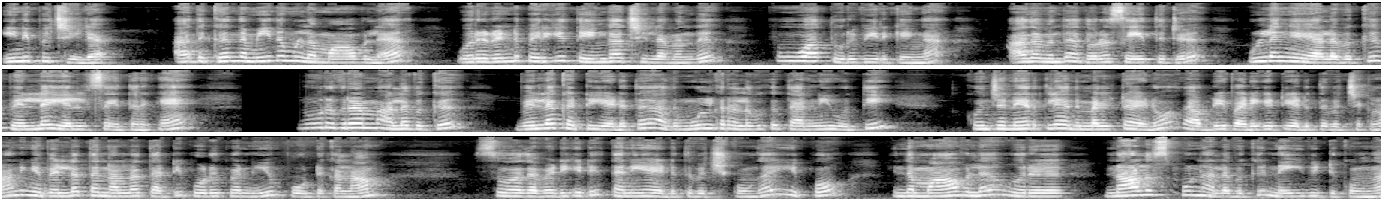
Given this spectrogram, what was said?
இனிப்பு சீடை. அதுக்கு அந்த மீதமுள்ள மாவில் ஒரு ரெண்டு பெரிய தேங்காய் சீலை வந்து பூவாக துருவி இருக்கேங்க. அதை வந்து அதோட சேர்த்துட்டு உள்ளங்கை அளவுக்கு வெள்ளை எள் சேர்த்துருக்கேன். நூறு கிராம் அளவுக்கு வெள்ளை கட்டி எடுத்து அது மூழ்கிற அளவுக்கு தண்ணி ஊற்றி கொஞ்சம் நேரத்துலேயே அது மெல்ட் ஆகிடும் அதை அப்படியே வடிகட்டி எடுத்து வச்சுக்கலாம். நீங்கள் வெள்ளத்தை நல்லா தட்டி பொடி பண்ணியும் போட்டுக்கலாம். ஸோ அதை வடிகட்டி தனியாக எடுத்து வச்சுக்கோங்க. இப்போது இந்த மாவில் ஒரு நாலு ஸ்பூன் அளவுக்கு நெய் விட்டுக்கோங்க.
